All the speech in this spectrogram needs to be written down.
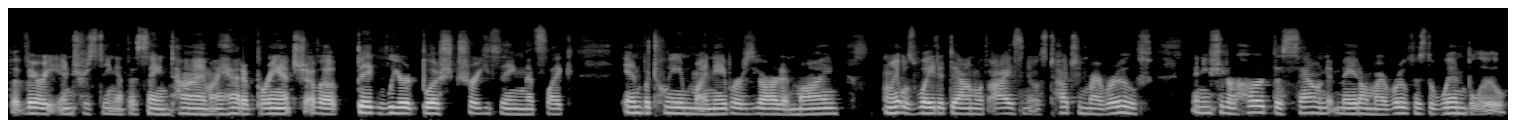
but very interesting at the same time. I had a branch of a big, weird bush tree thing that's like in between my neighbor's yard and mine. And it was weighted down with ice and it was touching my roof. And you should have heard the sound it made on my roof as the wind blew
